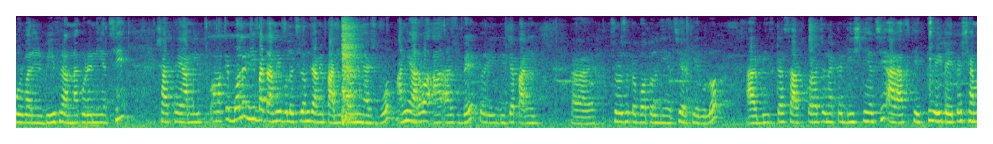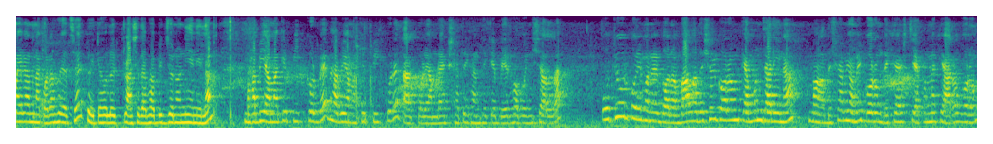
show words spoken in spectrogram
কোরবানির বিফ রান্না করে নিয়েছি। সাথে আমি আমাকে বলেনি বাট আমি বলেছিলাম যে আমি পানিটাও নিয়ে আসব। আমি আরও আসবে তো এই দুইটা আহ, ছোট ছোট বোতল নিয়েছি আর কি এগুলো। আর বিফটা সার্ভ করার জন্য একটা ডিশ নিয়েছি। আর আজকে একটু এই টাইপের সেমাই রান্না করা হয়েছে। তো এটা হলো একটু রাশেদা ভাবির জন্য নিয়ে নিলাম। ভাবি আমাকে পিক করবে, ভাবি আমাকে পিক করে তারপরে আমরা একসাথে এখান থেকে বের হব ইনশাল্লাহ প্রচুর পরিমাণের গরম, বাংলাদেশের গরম কেমন জানি না। বাংলাদেশে আমি অনেক গরম দেখে আসছি, এখন নাকি আরও গরম।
